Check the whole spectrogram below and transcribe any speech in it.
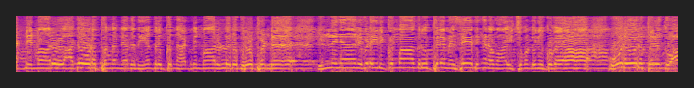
അഡ്മിന്മാരുള്ള അതോടൊപ്പം തന്നെ അത് നിയന്ത്രിക്കുന്ന അഡ്മിന്മാരുള്ള ഒരു ഗ്രൂപ്പുണ്ട്. ഇന്ന് ഞാൻ ഇവിടെ ഇരിക്കുമ്പോ ആ ഗ്രൂപ്പിലെ മെസ്സേജ് ഇങ്ങനെ വായിച്ചു കൊണ്ടിരിക്കുകയാ ഓരോരുത്തരും ദ്വാ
